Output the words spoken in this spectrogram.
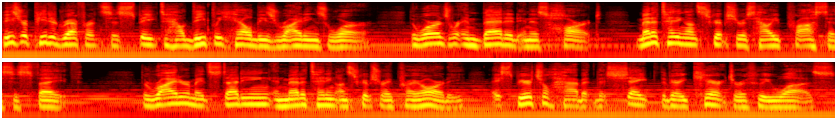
These repeated references speak to how deeply held these writings were. The words were embedded in his heart, Meditating on Scripture is how he processes faith. The writer made studying and meditating on Scripture a priority, a spiritual habit that shaped the very character of who he was.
